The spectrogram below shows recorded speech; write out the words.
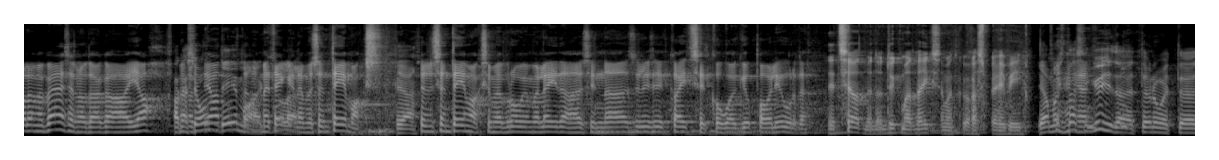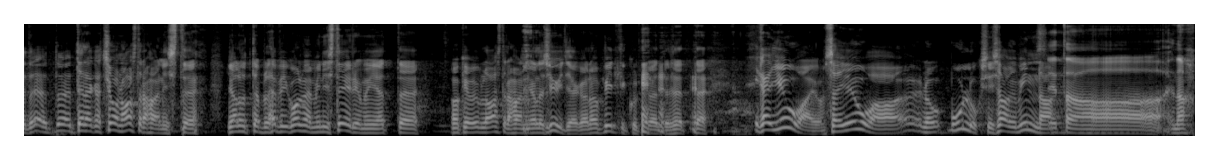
oleme pääsenud, aga jah. aga see on teema, eks ole. me tegeleme, see on teemaks. see on, see on teemaks ja me proovime leida sinna selliseid kaitseid kogu aeg juppavale juurde. Need seadmed on tükk maad väiksemad kui Raspberry Pi. ja ma just tahtsin küsida, et Tõnu, et delegatsioon Astrahanist jalutab läbi kolme ministeeriumi, et okei okay,, võib-olla Astrahan ei ole süüdi, aga no piltlikult öeldes, et ega ei jõua ju, sa ei jõua, no hulluks ei saa ju minna. seda noh,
